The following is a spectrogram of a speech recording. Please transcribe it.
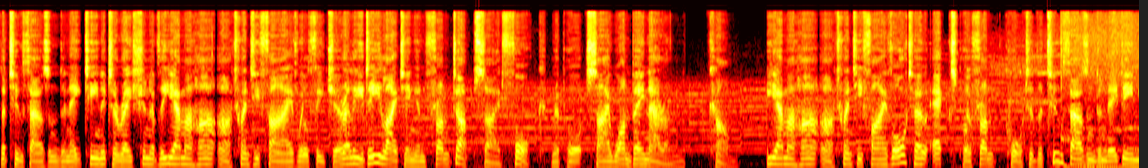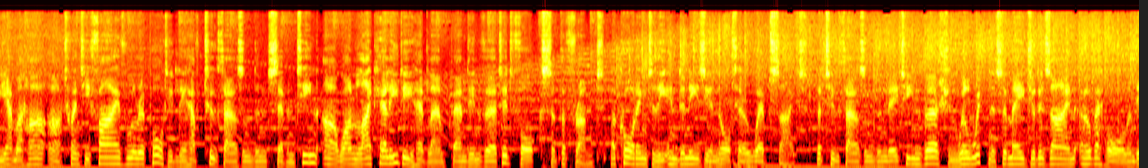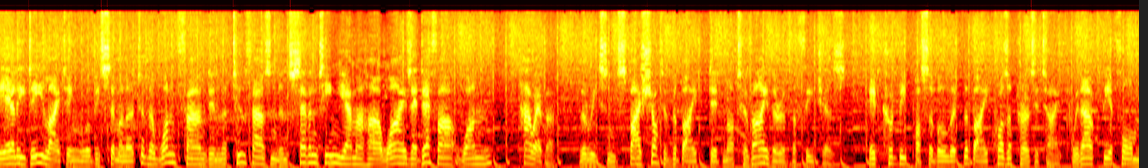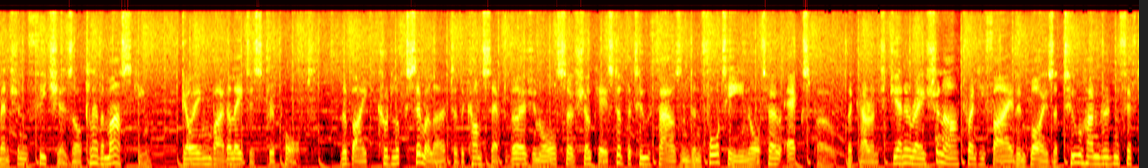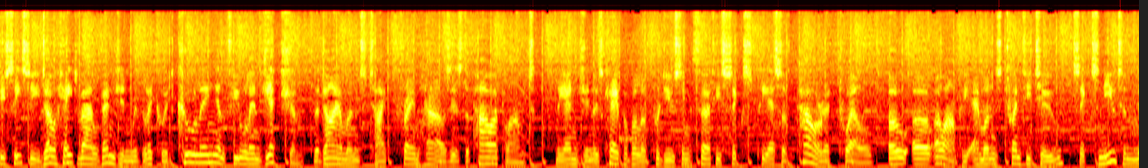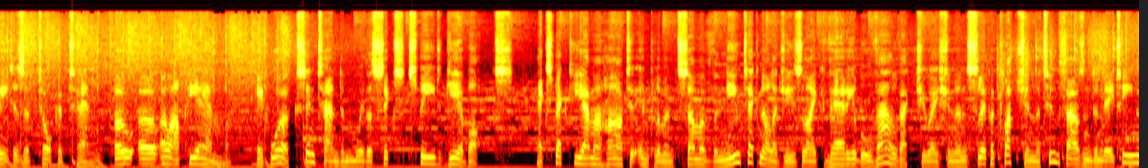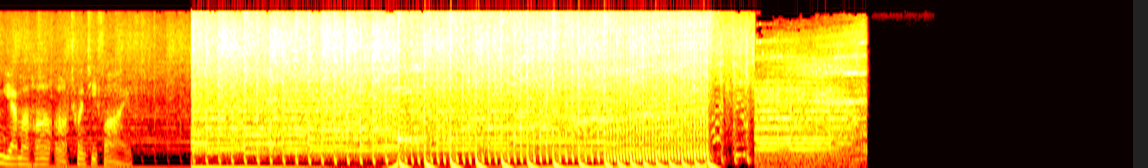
The 2018 iteration of the Yamaha R25 will feature LED lighting and front upside fork, reports Iwanbanaran.com. Yamaha R25 Auto Expo front quarter The 2018 Yamaha R25 will reportedly have 2017 R1-like LED headlamp and inverted forks at the front. According to the Indonesian auto website, the 2018 version will witness a major design overhaul and the LED lighting will be similar to the one found in the 2017 Yamaha YZF R1. However, the recent spy shot of the bike did not have either of the features. It could be possible that the bike was a prototype without the aforementioned features or clever masking. Going by the latest report, the bike could look similar to the concept version also showcased at the 2014 Auto Expo. The current generation R25 employs a 250cc DOHC 8-valve engine with liquid cooling and fuel injection. The diamond-type frame houses the power plant. The engine is capable of producing 36 PS of power at 12,000 RPM and 22.6 Newton meters of torque at 10,000 RPM. It works in tandem with a 6-speed gearbox. Expect Yamaha to implement some of the new technologies like variable valve actuation and slipper clutch in the 2018 Yamaha R25.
